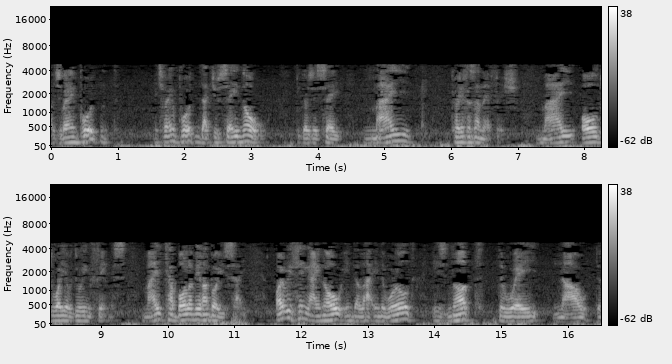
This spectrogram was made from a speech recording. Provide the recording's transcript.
It's very important. It's very important that you say no, because you say my koiches nefesh, my old way of doing things, my kabbalah miraboisai. Everything I know in the in the world is not the way now the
